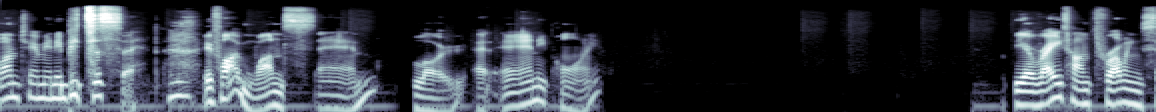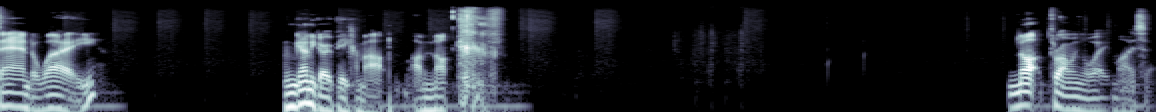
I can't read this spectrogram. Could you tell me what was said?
One too many bits of sand. If I'm one sand low at any point, the rate I'm throwing sand away, I'm going to go pick them up. I'm not. not throwing away my sand.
